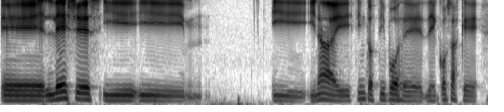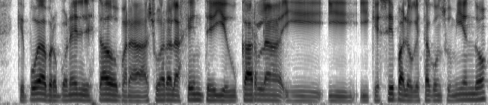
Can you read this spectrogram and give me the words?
eh, leyes y, y, y- y nada, y distintos tipos de, de cosas que, que pueda proponer el Estado para ayudar a la gente y educarla y, y- y que sepa lo que está consumiendo,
